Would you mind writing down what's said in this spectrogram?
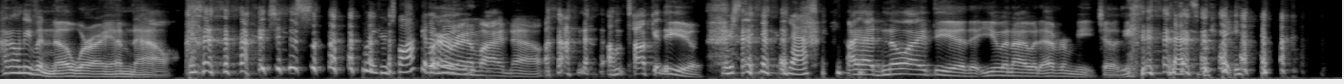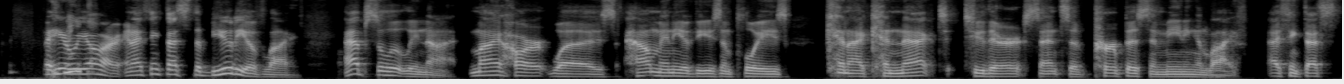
I don't even know where I am now. I just like you're talking to where me. am I now? I'm talking to you. You're sitting at your desk. I had no idea that you and I would ever meet, Jody. That's right. But here we are. And I think that's the beauty of life. Absolutely not. My heart was how many of these employees can I connect to their sense of purpose and meaning in life? I think that's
